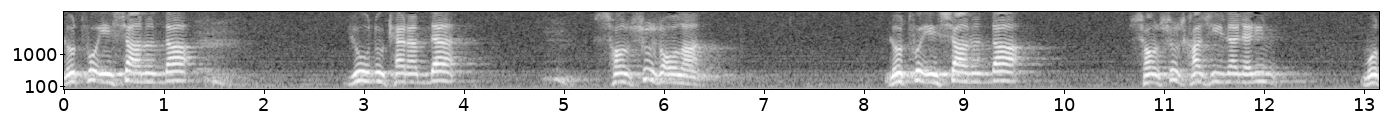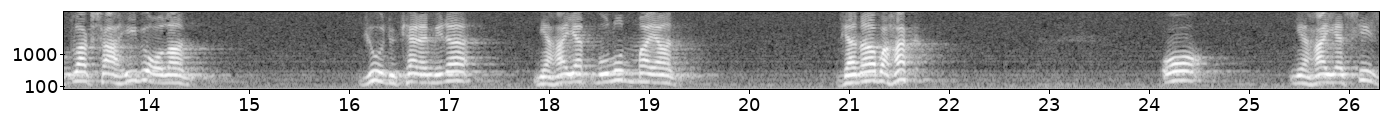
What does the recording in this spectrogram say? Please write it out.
lütfu ihsanında cudu keremde sonsuz olan lütfu ihsanında sonsuz hazinelerin mutlak sahibi olan cudu keremine nihayet bulunmayan Cenab-ı Hak o nihayetsiz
